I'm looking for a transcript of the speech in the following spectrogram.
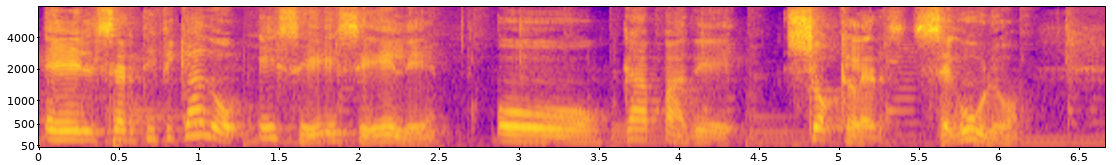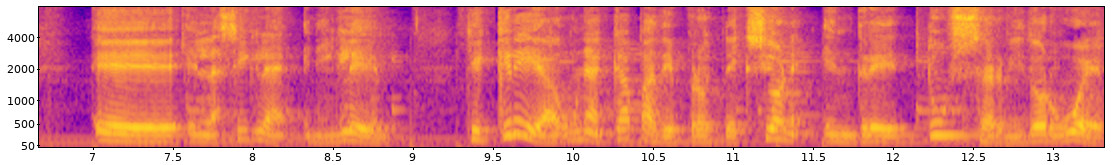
El certificado SSL o capa de Shockler seguro, eh, en la sigla en inglés, que crea una capa de protección entre tu servidor web,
